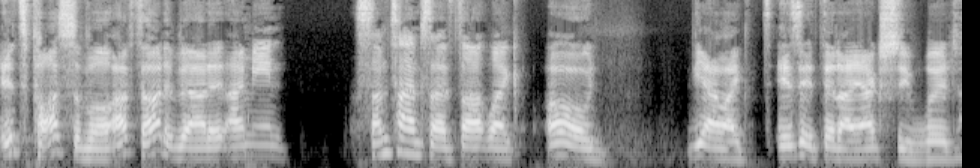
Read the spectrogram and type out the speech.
It's possible. I've thought about it. I mean, sometimes I've thought like, oh, yeah, like, is it that I actually would?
